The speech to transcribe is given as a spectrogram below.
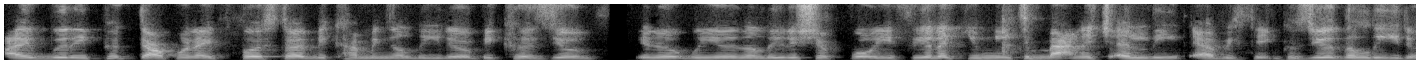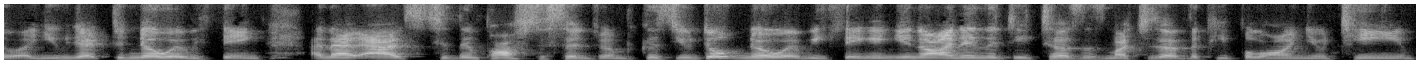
I really picked up when I first started becoming a leader because you're, you know, when you're in a leadership role, you feel like you need to manage and lead everything because you're the leader and you have to know everything. And that adds to the imposter syndrome because you don't know everything and you're not in the details as much as other people on your team.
